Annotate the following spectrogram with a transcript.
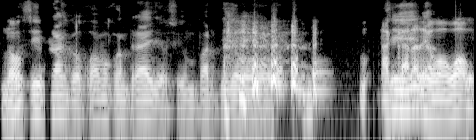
¿no? Pues sí, Franco, jugamos contra ellos y un partido. A cara de wow,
